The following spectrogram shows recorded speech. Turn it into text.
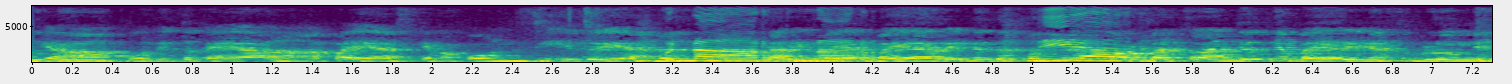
Ya Mm-mm. ampun itu kayak eh, apa ya skema ponzi itu ya. Benar, Saling benar. bayar-bayarin itu. Iya. Korban selanjutnya bayarin yang sebelumnya.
